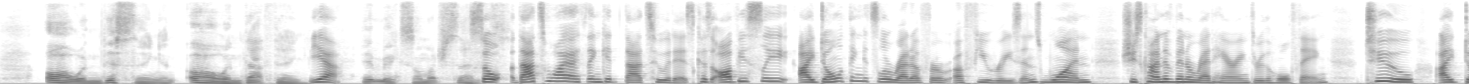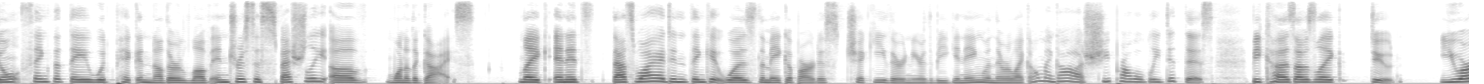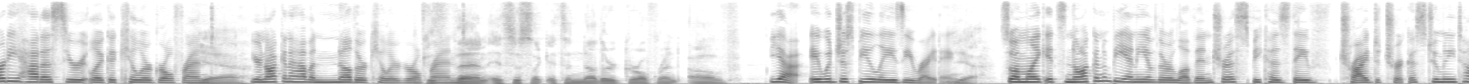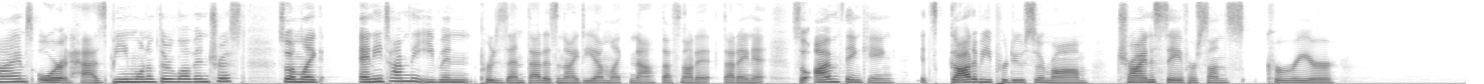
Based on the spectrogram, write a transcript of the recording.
oh, and this thing, and oh, and that thing. Yeah. It makes so much sense. So that's why I think it that's who it is. Because obviously, I don't think it's Loretta for a few reasons. One, she's kind of been a red herring through the whole thing. Two, I don't think that they would pick another love interest, especially of one of the guys. Like, and it's that's why I didn't think it was the makeup artist chick either near the beginning when they were like, oh my gosh, she probably did this. Because I was like, dude, you already had a serious, like a killer girlfriend. Yeah. You're not going to have another killer Because girlfriend. then it's just like it's another girlfriend of yeah, it would just be lazy writing. yeah. So I'm like, it's not going to be any of their love interests because they've tried to trick us too many times, or it has been one of their love interests. So I'm like, anytime they even present that as an idea, I'm like, nah, that's not it. That ain't it. So I'm thinking it's got to be producer mom trying to save her son's career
